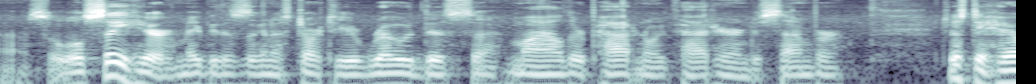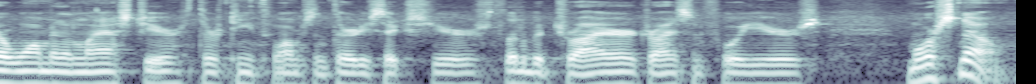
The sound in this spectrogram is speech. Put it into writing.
Uh, so we'll see here. Maybe this is going to start to erode this uh, milder pattern we've had here in December. Just a hair warmer than last year, 13th warmest in 36 years. A little bit drier, driest in four years. More snow,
